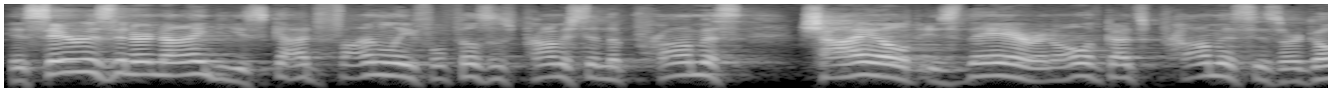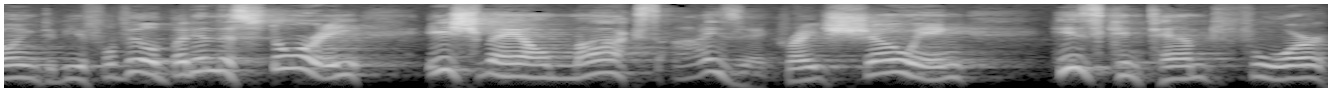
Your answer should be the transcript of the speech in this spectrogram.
his Sarah's in her 90s, God finally fulfills his promise, and the promised child is there, and all of God's promises are going to be fulfilled. But in the story, Ishmael mocks Isaac, right? Showing his contempt for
